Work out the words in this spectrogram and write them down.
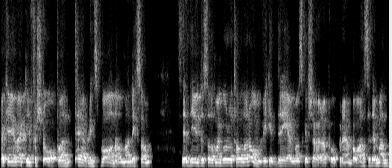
Jag kan ju verkligen förstå på en tävlingsbana om man liksom... Det, det är ju inte så att man går och talar om vilket drev man ska köra på på den banan. Alltså det man,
